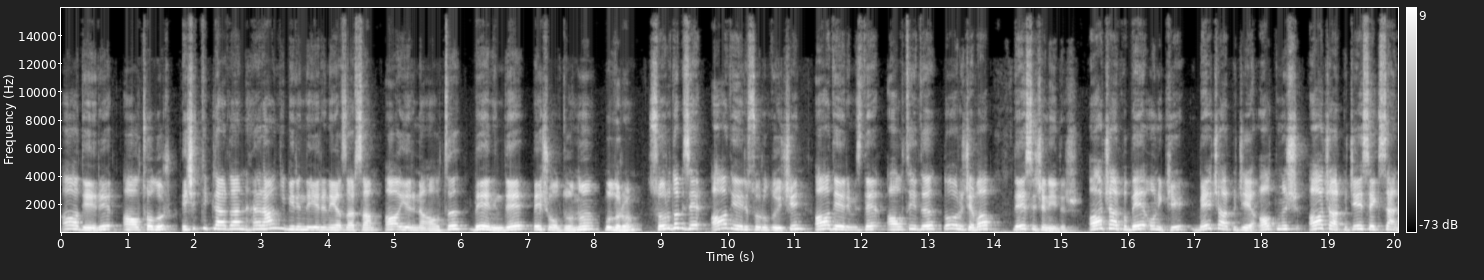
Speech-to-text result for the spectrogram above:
A değeri 6 olur. Eşitliklerden herhangi birinde yerine yazarsam A yerine 6, B'nin de 5 olduğunu bulurum. Soruda bize A değeri sorulduğu için A değerimiz de 6 idi. Doğru cevap D seçeneğidir. A çarpı B 12, B çarpı C 60, A çarpı C 80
